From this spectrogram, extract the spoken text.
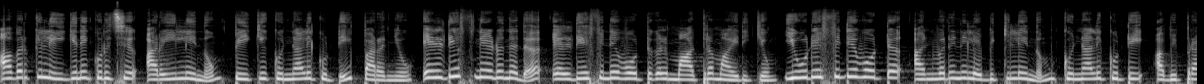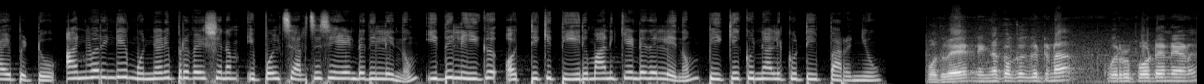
അവർക്ക് ലീഗിനെക്കുറിച്ച് അറിയില്ലെന്നും പി കെ കുഞ്ഞാലിക്കുട്ടി പറഞ്ഞു. എൽ ഡി എഫ് നേടുന്നത് എൽ ഡി എഫിന്റെ വോട്ടുകൾ മാത്രമായിരിക്കും. യു ഡി എഫിന്റെ വോട്ട് അൻവറിന് ലഭിക്കില്ലെന്നും കുഞ്ഞാലിക്കുട്ടി അഭിപ്രായപ്പെട്ടു. അൻവറിന്റെ മുന്നണി പ്രവേശനം ഇപ്പോൾ ചർച്ച ചെയ്യേണ്ടതില്ലെന്നും ഇത് ലീഗ് ഒറ്റയ്ക്ക് തീരുമാനിക്കേണ്ടതല്ലെന്നും പി കെ കുഞ്ഞാലിക്കുട്ടി പറഞ്ഞു. പൊതുവേ നിങ്ങൾക്കൊക്കെ കിട്ടുന്ന ഒരു റിപ്പോർട്ട് തന്നെയാണ്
